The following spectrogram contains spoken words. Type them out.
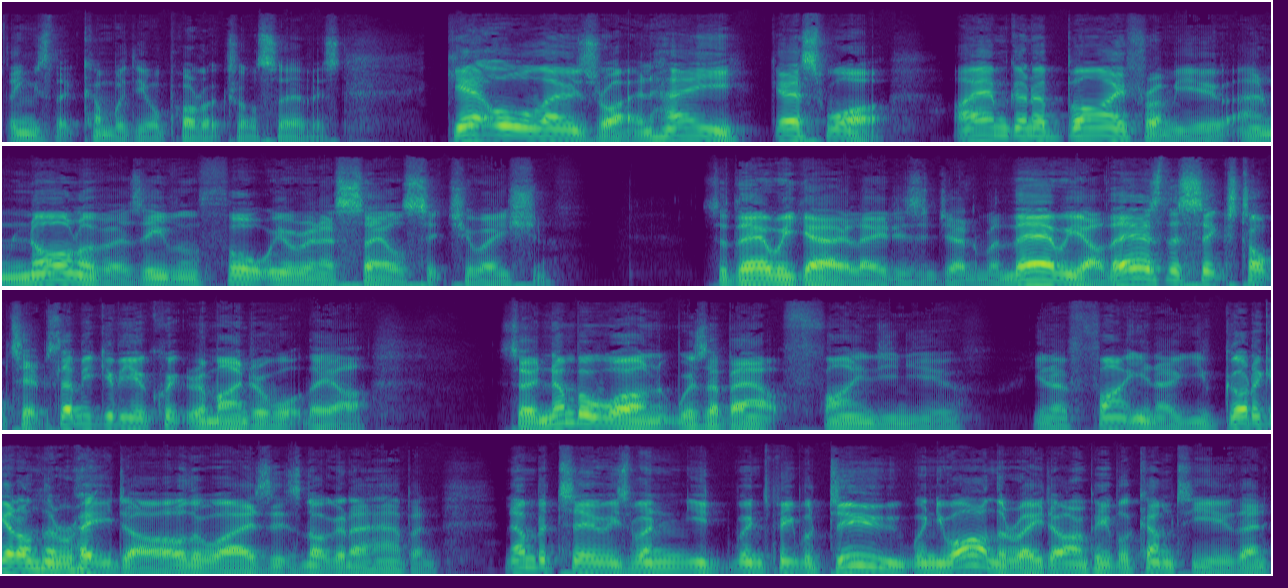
things that come with your product or service. Get all those right. And hey, guess what? I am going to buy from you, and none of us even thought we were in a sales situation. So there we go, ladies and gentlemen. There we are. There's the six top tips. Let me give you a quick reminder of what they are. So number one was about finding you. You know, find, you know, you've got to get on the radar, otherwise it's not going to happen. Number two is when you when people do when you are on the radar and people come to you, then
